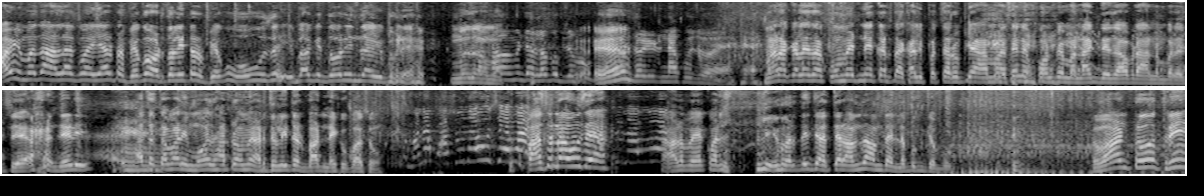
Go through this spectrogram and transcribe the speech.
આવી મજા અલગ હોય યાર પણ ભેગો અડધો લીટર ભેગું હોવું જોઈએ બાકી દોરીને જવી પડે મજામાં. મારા કલેજા કોમેન્ટ નહીં કરતા ખાલી પચાસ રૂપિયા આમાં છે ને ફોન પે માં નાખી દેજો આપડે આ નંબર જ છે. જેડી આ તો તમારી મોજ હાટો અમે અડધો લીટર બાદ નાખ્યું પાછું. પાછું ના આવું છે. હાલો ભાઈ એકવાર લીવર દેજો અત્યારે આમ આમ થાય, લબુક જબુક. One two three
